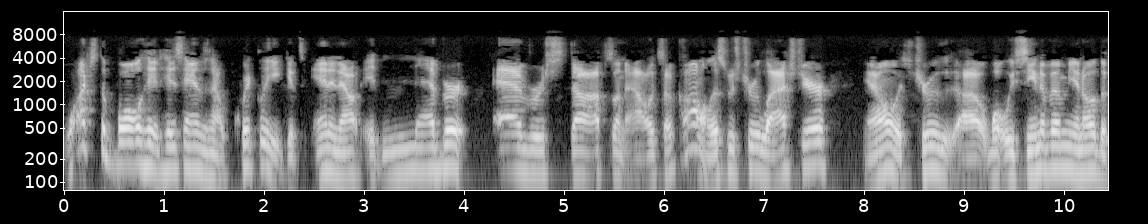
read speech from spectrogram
watch the ball hit his hands and how quickly it gets in and out. It never ever stops on Alex O'Connell. This was true last year. You know, it's true uh, what we've seen of him. You know, the,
